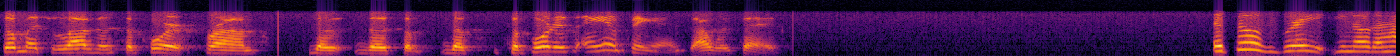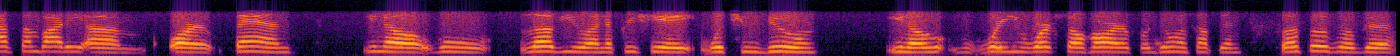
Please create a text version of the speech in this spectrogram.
so much love and support from the the the supporters and fans? I would say. It feels great, you know, to have somebody um or fans, you know, who love you and appreciate what you do, you know, where you work so hard for doing something. So it feels real good.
